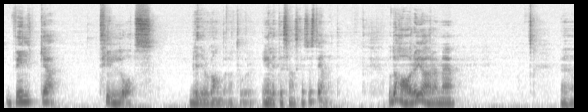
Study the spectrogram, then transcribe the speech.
vilka tillåts bli organdonatorer enligt det svenska systemet. Och det har att göra med eh,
